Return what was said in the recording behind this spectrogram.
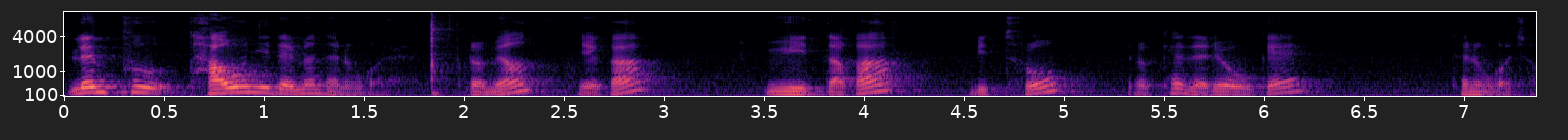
램프 다운이 되면 되는 거예요. 그러면 얘가 위에 있다가 밑으로 이렇게 내려오게 되는 거죠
